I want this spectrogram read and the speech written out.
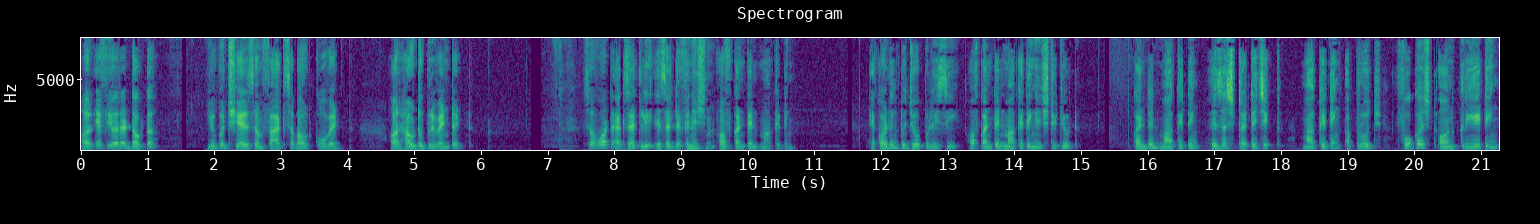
Or if you are a doctor, you could share some facts about COVID or how to prevent it. So, what exactly is a definition of content marketing? According to Joe Pulizzi of Content Marketing Institute, content marketing is a strategic marketing approach focused on creating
